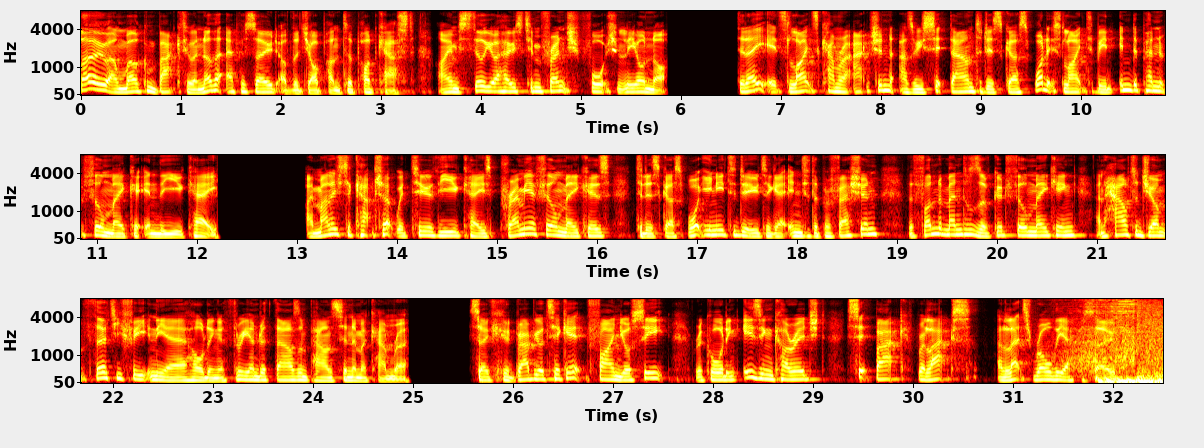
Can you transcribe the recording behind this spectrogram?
Hello, and welcome back to another episode of the Job Hunter podcast. I am still your host, Tim French, fortunately or not. Today, it's lights, camera, action as we sit down to discuss what it's like to be an independent filmmaker in the UK. I managed to catch up with two of the UK's premier filmmakers to discuss what you need to do to get into the profession, the fundamentals of good filmmaking, and how to jump 30 feet in the air holding a £300,000 cinema camera. So if you could grab your ticket, find your seat, recording is encouraged, sit back, relax, and let's roll the episode.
